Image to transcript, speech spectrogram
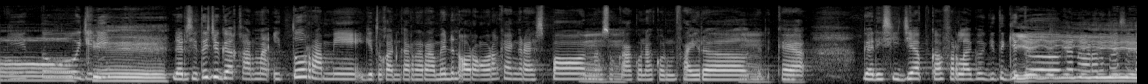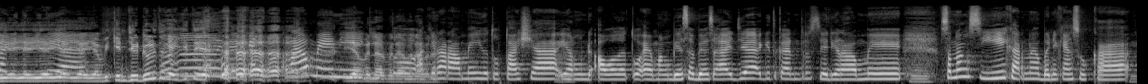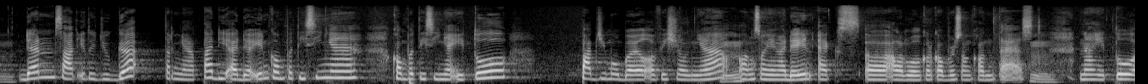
gitu jadi oke. dari situ juga karena itu rame gitu kan karena rame dan orang-orang kayak ngerespon masuk ke akun-akun viral gitu kayak gadis hijab cover lagu gitu-gitu. Iya iya iya kan iya orang iya tuh iya suka iya gitu-gitu iya ya. iya iya. Bikin judul itu kayak gitu ya. Ah, jadi kan rame nih Iya, benar, gitu. benar, benar, akhirnya rame YouTube Tasya yang awalnya tuh emang biasa-biasa aja gitu kan terus jadi rame. Hmm. seneng sih karena banyak yang suka. Dan saat itu juga ternyata diadain kompetisinya. Kompetisinya itu PUBG Mobile officialnya Hmm. langsung yang ngadain X uh, Alan Walker Cover Song Contest Hmm. nah itu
